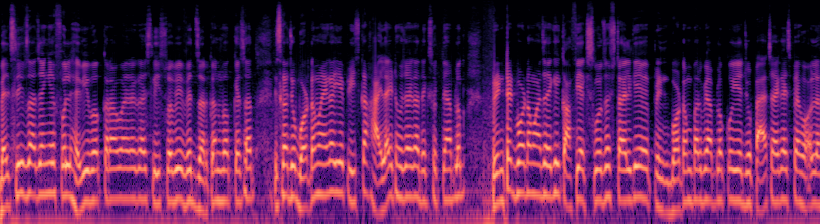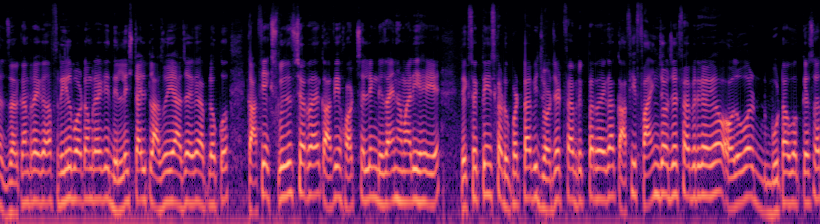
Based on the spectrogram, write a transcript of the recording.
बेल स्लीव्स आ जाएँगे। फुल हैवी वर्क करा हुआ रहेगा स्लीव्स पर भी विद जर्कन वर्क के साथ। इसका जो बॉटम आएगा, ये पीस का हाईलाइट हो जाएगा, देख सकते हैं आप लोग। प्रिंटेड बॉटम आ जाएगी, काफ़ी एक्सक्लूसिव स्टाइल की। बॉटम पर भी आप लोग को ये जो पैच आएगा, इस पर हॉल जरकन रहेगा फ्रील बॉटम रहेगी, दिल्ली स्टाइल प्लाजो ये आ जाएगा आप लोग को। काफ़ी एक्सक्लूसिव चल रहा है, काफ़ी हॉट सेलिंग डिज़ाइन हमारी है ये। देख सकते हैं, इसका दुपट्टा भी जॉर्जेट फैब्रिक पर रहेगा, काफ़ी फाइन जॉर्जेट फैब्रिक रहेगा ऑल ओवर बूटा वर्क के साथ।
